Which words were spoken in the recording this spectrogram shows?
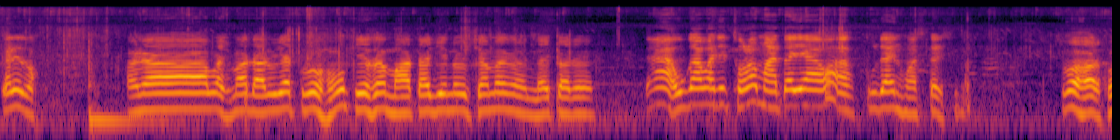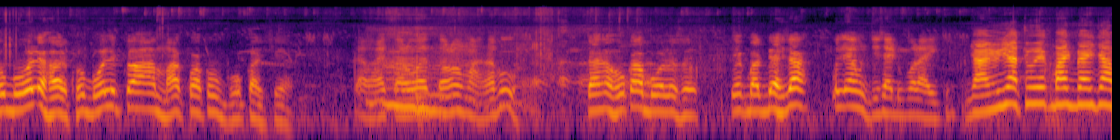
કરી દો. અને આ દારૂ તું શું કે છે? માતાજીનો સમય નહીં કરે. હા હું ગાવાથી થોડો માતાજી આવા પૂજાને હોશ કરશે. તું હરખું બોલે હરખું બોલે તો આ માં કોક ઊભું હવે કરો મારે શું તને હું બોલે છે? એક બાર બેસી જા. બોલે ઊંધી સાઈડ ઉપર આવી છું જાણ્યું તું એક બાજ બેસી જા.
